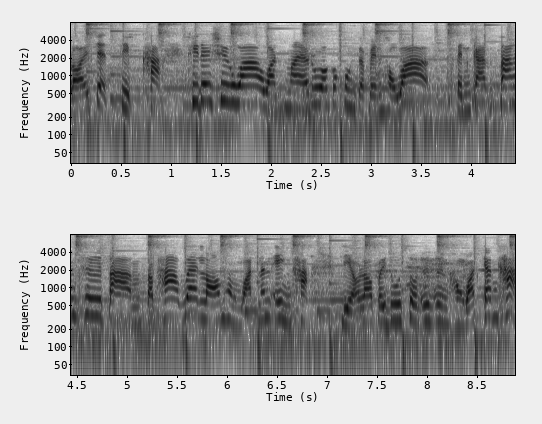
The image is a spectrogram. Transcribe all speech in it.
2370 ค่ะ ที่ได้ชื่อว่าวัดไม้รวกก็คงจะเป็นเพราะว่าเป็นการตั้งชื่อตามสภาพแวดล้อมของวัดนั่นเองค่ะ เดี๋ยวเราไปดูส่วนอื่น ๆ ของวัดกันค่ะ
